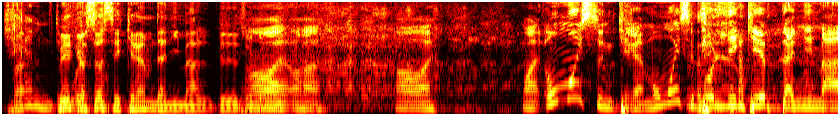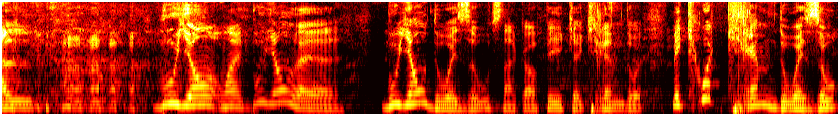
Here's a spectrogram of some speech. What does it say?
Crème Pire d'oiseau. que ça, c'est crème d'animal. de- de- Ah ouais, ouais. Ah ouais. Ouais, au moins c'est une crème. Au moins c'est pas liquide d'animal. bouillon, ouais, bouillon. euh, bouillon d'oiseau, c'est encore pire que crème d'oiseau. Mais quoi crème d'oiseau?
